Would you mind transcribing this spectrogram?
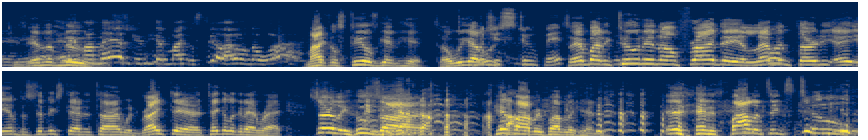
she's you in the and then my man's getting hit, Michael Steele. I don't know why. Michael Steele's getting hit, so we got which to. is stupid. So everybody tune in on Friday, 11:30 a.m. Pacific Standard Time. With right there, take a look at that rack. Shirley Husar, hip hop Republican, and it's politics too.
